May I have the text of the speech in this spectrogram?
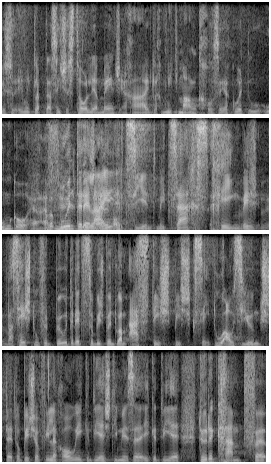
ich glaube, das ist ein toller Mensch. Er kann eigentlich mit Manko sehr gut umgehen. Er, Aber Mutter alleinerziehend mit sechs Kindern, was hast du für Bilder jetzt zum Beispiel, wenn du am Esstisch bist gesehen? Du als Jüngster, du bist ja vielleicht auch irgendwie, hast die müssen irgendwie durchkämpfen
